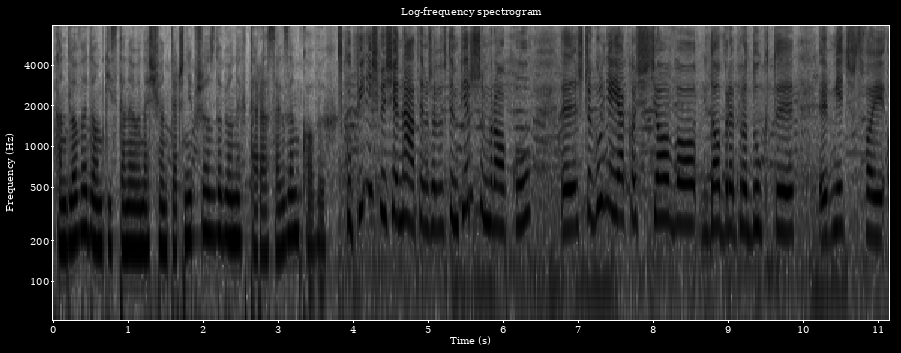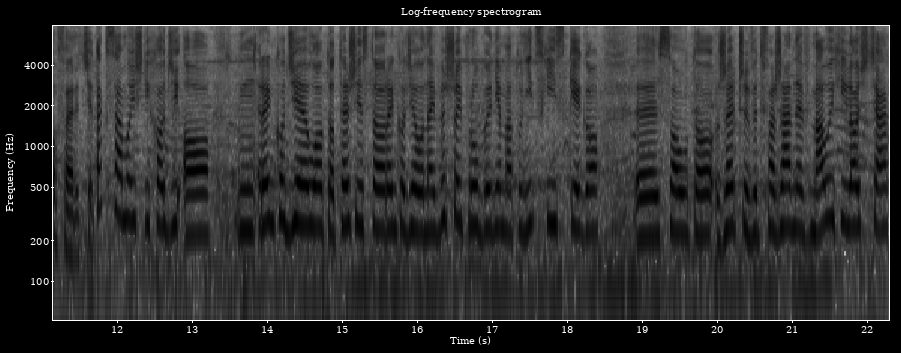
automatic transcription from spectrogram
Handlowe domki stanęły na świątecznie przyozdobionych tarasach zamkowych. Skupiliśmy się na tym, żeby w tym pierwszym roku y, szczególnie jakościowo dobre produkty y, mieć w swojej ofercie. Tak samo jeśli chodzi o mm, rękodzieło, to też jest to rękodzieło najwyższej próby, nie ma tu nic chińskiego. Y, Są to rzeczy wytwarzane w małych ilościach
